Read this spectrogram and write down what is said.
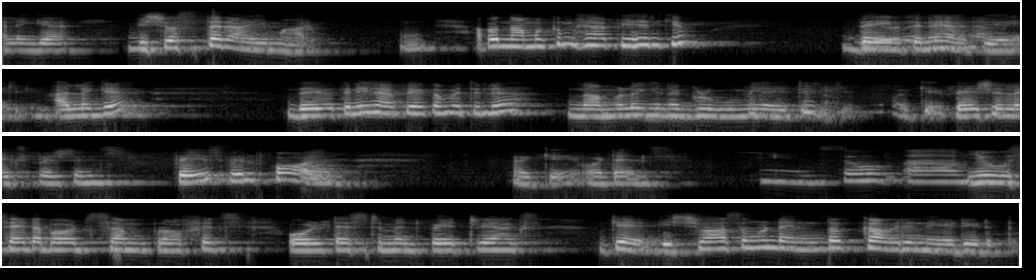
അല്ലെങ്കിൽ വിശ്വസ്തരായി മാറും. അപ്പം നമുക്കും ഹാപ്പി ആയിരിക്കും. ദൈവത്തിന് ഹാപ്പി ആയിരിക്കും. അല്ലെങ്കിൽ ദൈവത്തിനെ ഹാപ്പി ആക്കാൻ പറ്റില്ല നമ്മൾ ഇങ്ങനെ ഗ്ലൂമി ആയിട്ടിരിക്കും. Okay facial expressions face will fall okay what else so you said about some prophets Old Testament patriarchs okay വിശ്വാസം കൊണ്ട് എന്തൊക്കെ അവർ നേടിയെടുത്തു.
